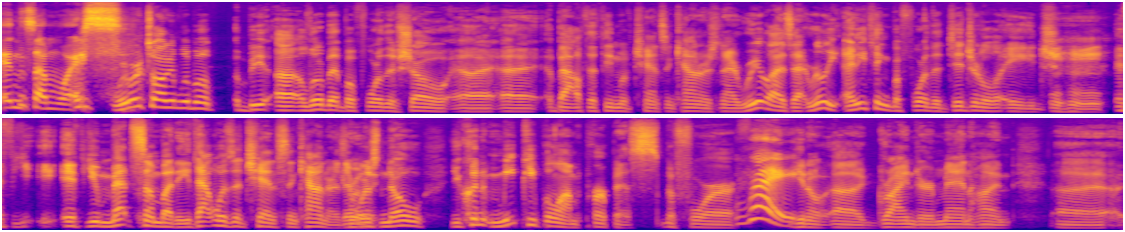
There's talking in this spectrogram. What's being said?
in some ways. We were talking a little bit, uh, a little bit before the show uh, uh, about the theme of chance encounters, and I realized that really anything before the digital age, mhm. if you, if you met somebody, that was a chance encounter. There was no, you couldn't meet people on purpose before, Right. you know, uh, Grindr, Manhunt, uh,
